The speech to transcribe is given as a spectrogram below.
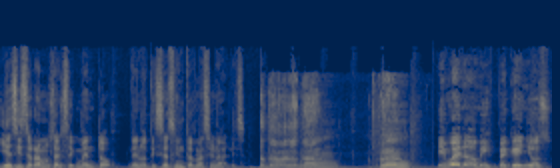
Y así cerramos el segmento de noticias internacionales. Y bueno, mis pequeños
